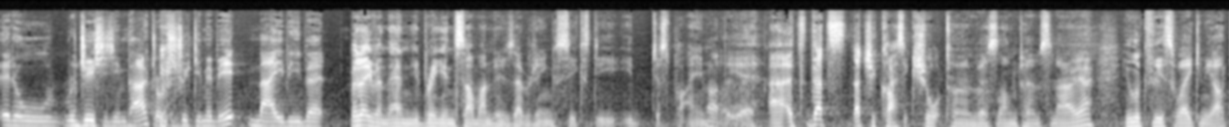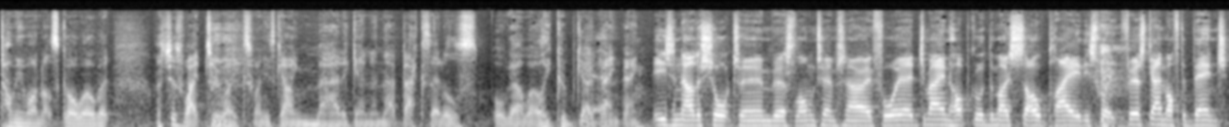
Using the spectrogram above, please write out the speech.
it'll reduce his impact or restrict him a bit, maybe, but But even then, you bring in someone who's averaging sixty, you just play him. But know. yeah, uh, it's, that's that's your classic short term versus long term scenario. You look this week and you oh Tommy might not score well, but let's just wait two weeks when he's going mad again and that back settles all going well. He could go Yeah. bang bang. Here's another short term versus long term scenario for you. J'maine Hopgood, the most sold player this week. First game off the bench,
